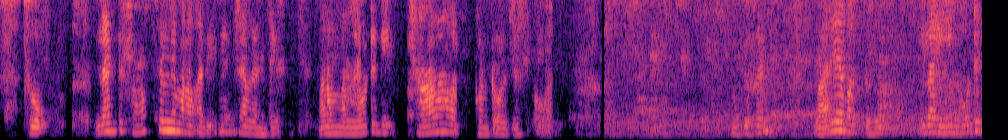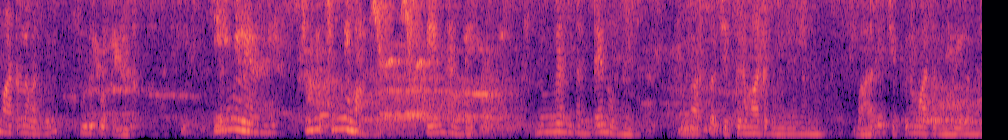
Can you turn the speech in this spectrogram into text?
సో ఇలాంటి సమస్యల్ని మనం అధిగమించాలంటే మనం మన నోటిని చాలా వరకు కంట్రోల్ చేసుకోవాలి. ఓకే ఫ్రెండ్స్ భార్యాభర్తలు ఇలా ఈ నోటి మాటల వల్లే విడిపోతున్నారు. ఏమీ లేదండి. చిన్ని చిన్ని మాటలు. ఏంటంటే నువ్వెంతంటే నువ్వెంత భర్త చెప్పిన మాట వినలేదమ్మా. భార్య చెప్పిన మాట వినలేదమ్మా.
